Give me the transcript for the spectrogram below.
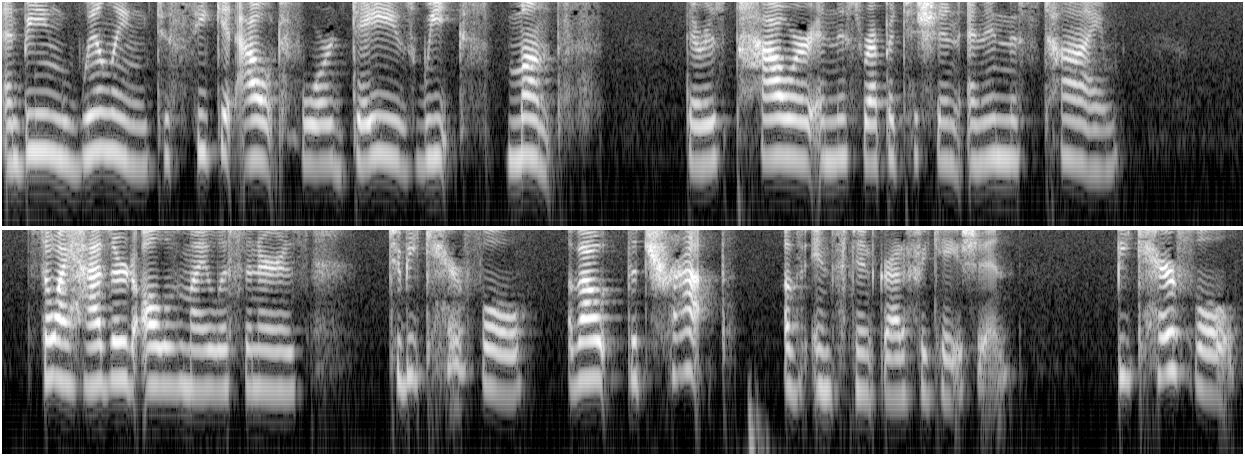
and being willing to seek it out for days, weeks, months. There is power in this repetition and in this time. So I hazard all of my listeners to be careful about the trap of instant gratification. Be careful.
